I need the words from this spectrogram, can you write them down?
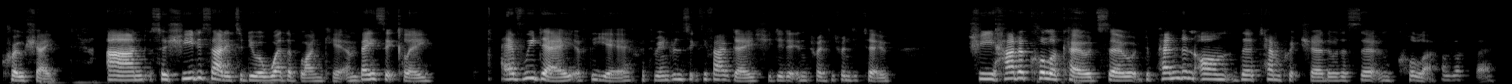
crochet, and so she decided to do a weather blanket, and basically every day of the year for 365 days, she did it in 2022 she had a color code. So, dependent on the temperature, there was a certain color. I love that.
